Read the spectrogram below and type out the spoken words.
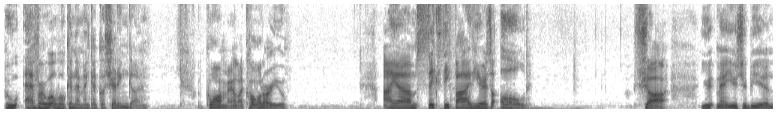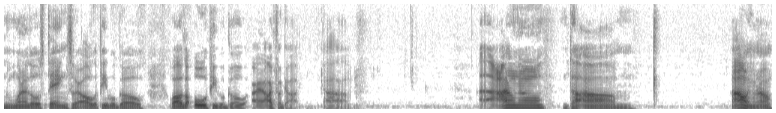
who ever awoken the Mangekyo Sharingan? Come on, man. Like, how old are you? I am 65 years old. Sure. You, man, you should be in one of those things where all the people go, where all the old people go. I, I forgot. Um, I don't know. The um I don't even know.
